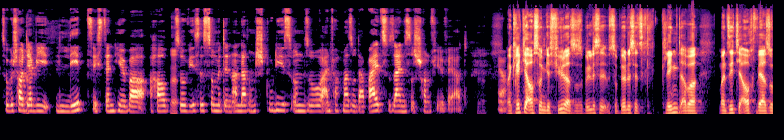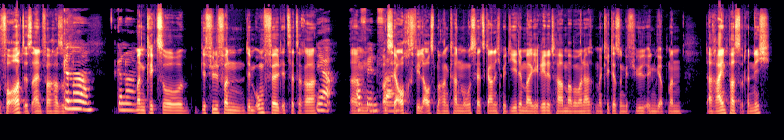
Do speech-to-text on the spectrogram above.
so geschaut, ja, ja wie lebt sich's denn hier überhaupt ja. so, wie ist es so mit den anderen Studis und so, einfach mal so dabei zu sein, das ist schon viel wert. Man kriegt ja auch so ein Gefühl, also so blöd, es, so blöd es jetzt klingt, aber man sieht ja auch, wer so vor Ort ist einfach. Also genau. Genau. Man kriegt so Gefühl von dem Umfeld etc. Ja. Ähm, Auf jeden Fall. Was ja auch viel ausmachen kann. Man muss jetzt gar nicht mit jedem mal geredet haben, aber man, hat, man kriegt ja so ein Gefühl, irgendwie, ob man da reinpasst oder nicht.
